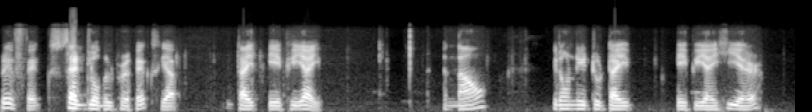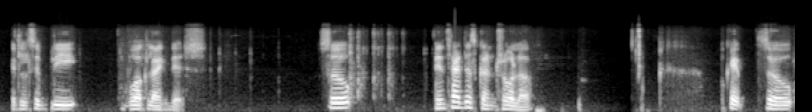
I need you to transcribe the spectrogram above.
prefix set global prefix yeah type API and now you don't need to type API here it'll simply work like this. So inside this controller okay so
